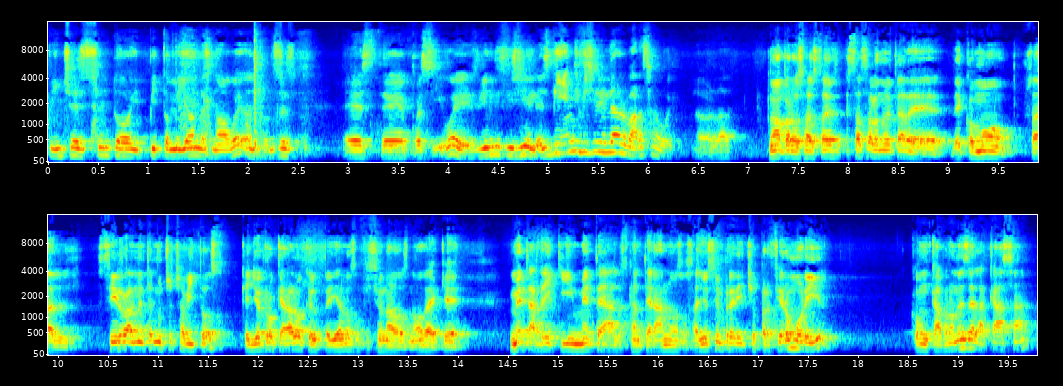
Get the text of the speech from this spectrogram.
pinches ciento y pito millones, ¿no, güey? Entonces, este, pues sí, güey, es bien difícil. Es bien difícil ir al Barça, güey, la verdad. No, pero o sea, estás, estás hablando ahorita de, de cómo, o sea, el- sí realmente muchos chavitos, que yo creo que era lo que le pedían los aficionados, ¿no? De que mete a Ricky, mete a los canteranos, o sea, yo siempre he dicho, prefiero morir con cabrones de la casa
